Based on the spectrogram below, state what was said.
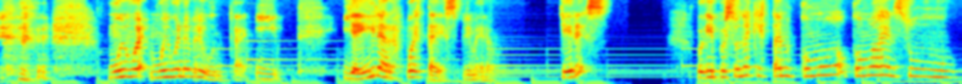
muy, muy buena pregunta. Y, y ahí la respuesta es, primero, ¿quieres? Porque hay personas que están cómodo, cómodas en su,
